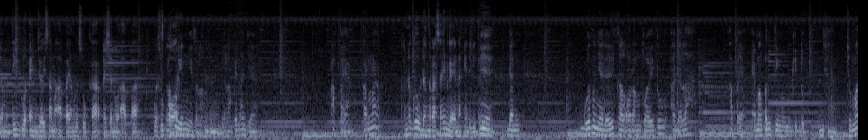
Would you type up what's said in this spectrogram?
yang penting lu enjoy sama apa yang lu suka passion lu apa gue support. Lakuin gitu loh. Mm-mm. ya lakuin aja. Apa ya? Karena karena gue udah ngerasain gak enaknya di gitu Iya, dan gue menyadari kalau orang tua itu adalah apa ya emang penting untuk hidup. Hmm. cuma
